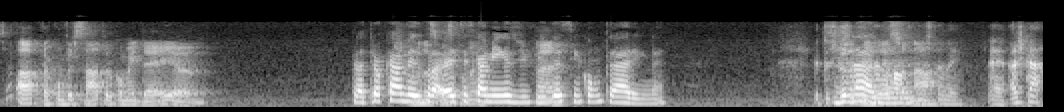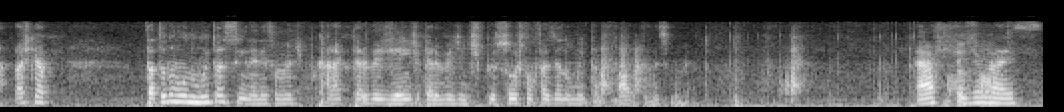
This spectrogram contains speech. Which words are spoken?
sei lá, para conversar, trocar uma ideia. Para trocar mesmo, pra esses caminhos de vida é. se encontrarem, né? Eu tô sentindo Do também. É, acho que a, acho que a tá todo mundo muito assim, né? Nesse momento, tipo, caraca, eu quero ver gente, eu quero ver gente. As pessoas estão fazendo muita falta nesse momento. Acho é demais.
